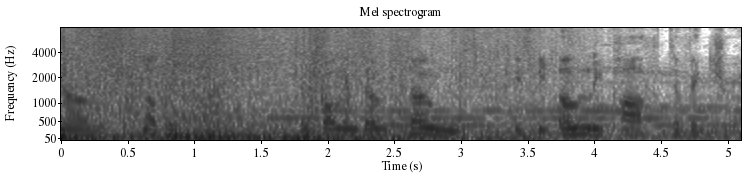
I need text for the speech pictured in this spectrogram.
No, not this time. Controlling those zones is the only path to victory.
